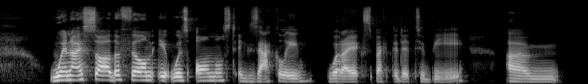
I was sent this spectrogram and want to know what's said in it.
when I saw the film, it was almost exactly what I expected it to be. Um,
